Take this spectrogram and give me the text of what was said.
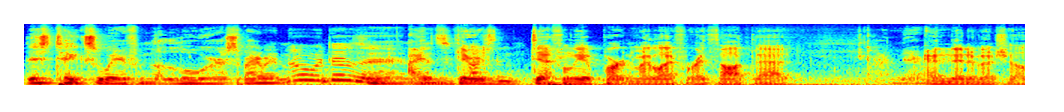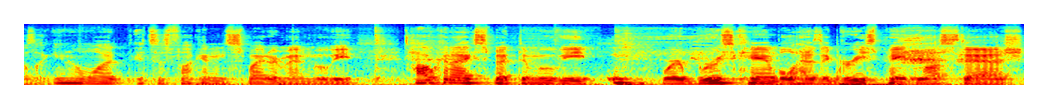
This takes away from the lure of Spider-Man. No, it doesn't. I, there was fucking- definitely a part in my life where I thought that, never- and then eventually I was like, you know what? It's a fucking Spider-Man movie. How can I expect a movie where Bruce Campbell has a grease paint mustache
